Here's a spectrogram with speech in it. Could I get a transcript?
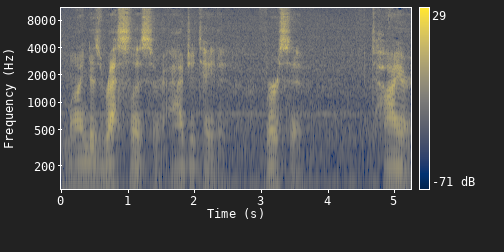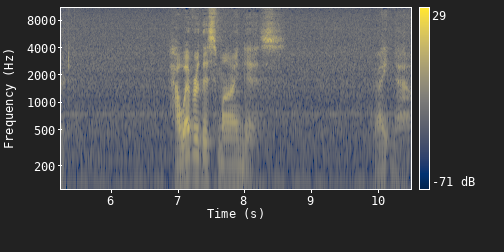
The mind is restless or agitated, aversive, tired however this mind is, right now.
